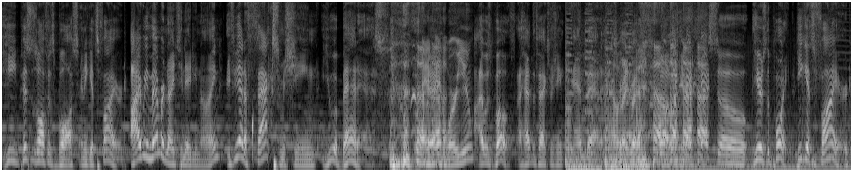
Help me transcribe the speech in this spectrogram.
he pisses off his boss and he gets fired. I remember 1989. If you had a fax machine, you were badass. and, and were you? I was both. I had the fax machine and badass. Hell right, yeah. right. No, so here's the point. He gets fired,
